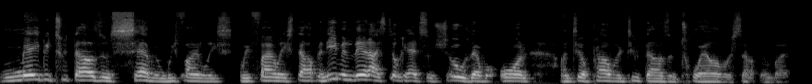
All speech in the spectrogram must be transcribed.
maybe 2007. We finally we finally stopped, and even then I still had some shows that were on until probably 2012 or something. But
